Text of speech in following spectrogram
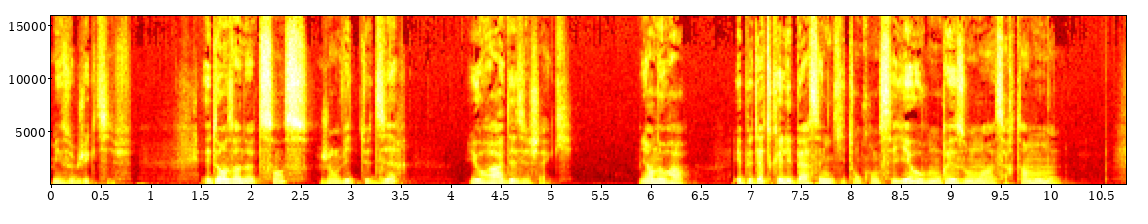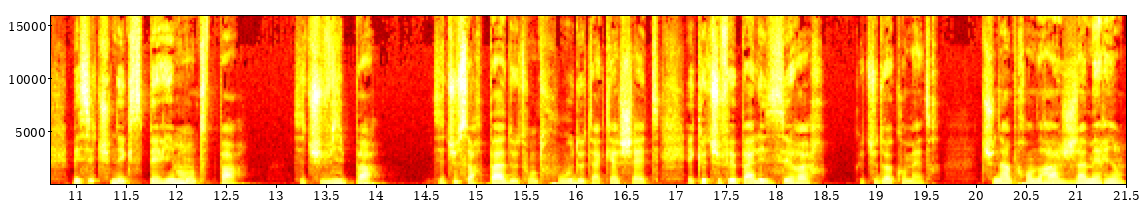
mes objectifs. Et dans un autre sens, j'ai envie de te dire, il y aura des échecs. Il y en aura. Et peut-être que les personnes qui t'ont conseillé auront raison à un certain moment. Mais si tu n'expérimentes pas, si tu vis pas, si tu sors pas de ton trou, de ta cachette, et que tu fais pas les erreurs que tu dois commettre, tu n'apprendras jamais rien.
